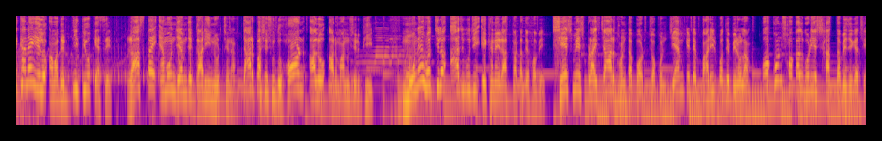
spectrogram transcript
এখানেই এলো আমাদের দ্বিতীয় ক্যাসেট। রাস্তায় এমন জ্যাম যে গাড়ি নড়ছে না। চারপাশে শুধু হর্ন, আলো আর মানুষের ভিড়। মনে হচ্ছিল আজ বুঝি এখানে রাত কাটাতে হবে। শেষমেশ প্রায় চার ঘণ্টা পর যখন জ্যাম কেটে বাড়ির পথে বেরোলাম, তখন সকাল গড়িয়ে সাতটা বেজে গেছে।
